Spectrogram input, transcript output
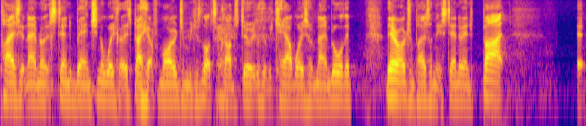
players get named on the extended bench in a week like this back up from Origin because lots of clubs do it. Look at the Cowboys who have named all their their Origin players on the extended bench, but it,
